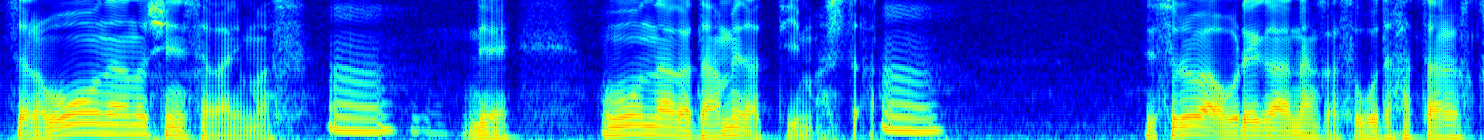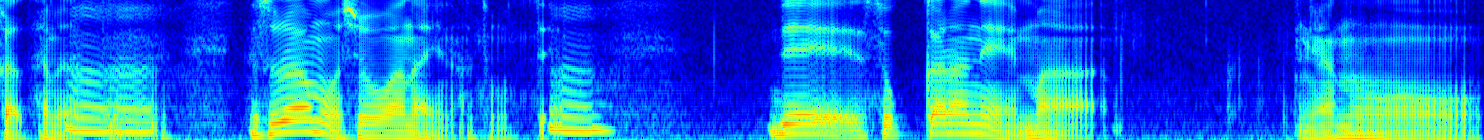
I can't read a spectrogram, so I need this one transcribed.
そしたらオーナーの審査があります。うん。でオーナーがダメだって言いました。うん。でそれは俺がなんかそこで働くからダメだっつうのね、うん。でそれはもうしょうがないなと思って、うん。でそっからねまああの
